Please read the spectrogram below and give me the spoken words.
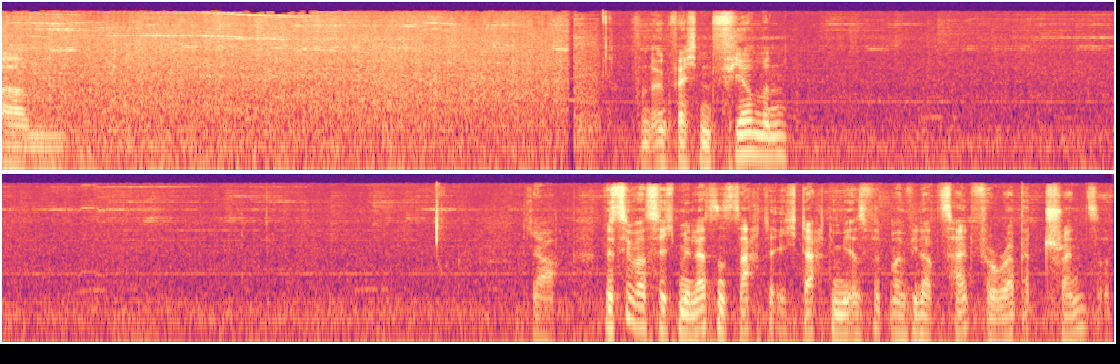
ähm, von irgendwelchen Firmen. Ja, wisst ihr, was ich mir letztens dachte? Ich dachte mir, es wird mal wieder Zeit für Rapid Transit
